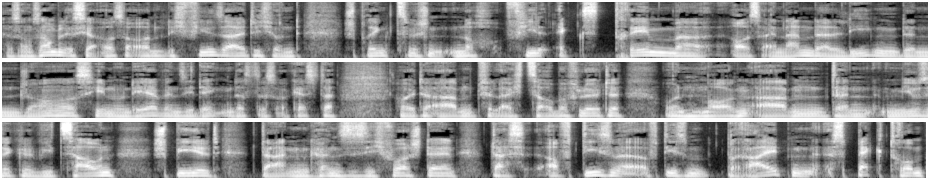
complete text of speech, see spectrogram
Das Ensemble ist ja außerordentlich vielseitig und springt zwischen noch viel extremer auseinanderliegenden Genres hin und her. Wenn Sie denken, dass das Orchester heute Abend vielleicht Zauberflöte und morgen Abend ein Musical wie Zaun spielt, dann können Sie sich vorstellen, dass auf diesem, auf diesem breiten Spektrum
